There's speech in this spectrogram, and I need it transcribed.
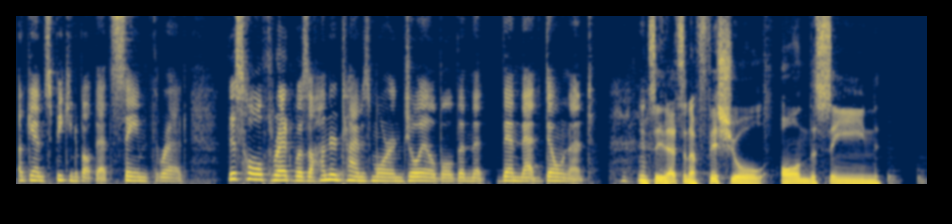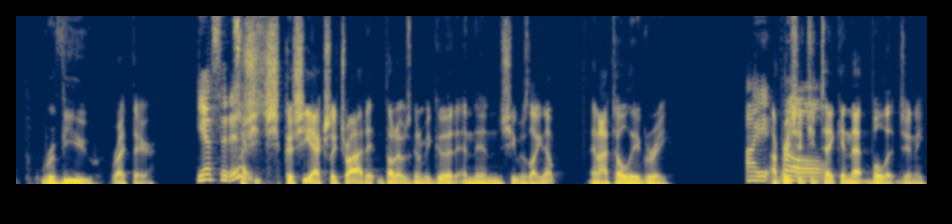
again, speaking about that same thread, this whole thread was a hundred times more enjoyable than that than that donut. And see, that's an official on the scene review right there. Yes, it is. So she because she actually tried it and thought it was going to be good, and then she was like, "Nope." And I totally agree. I, I appreciate well, you taking that bullet, Jenny.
